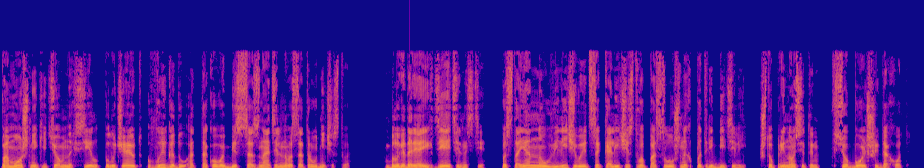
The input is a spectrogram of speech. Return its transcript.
Помощники темных сил получают выгоду от такого бессознательного сотрудничества. Благодаря их деятельности постоянно увеличивается количество послушных потребителей, что приносит им все больший доход.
